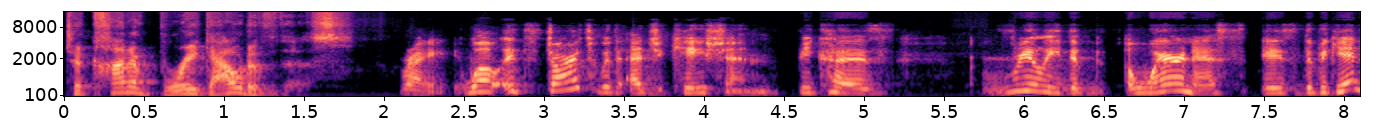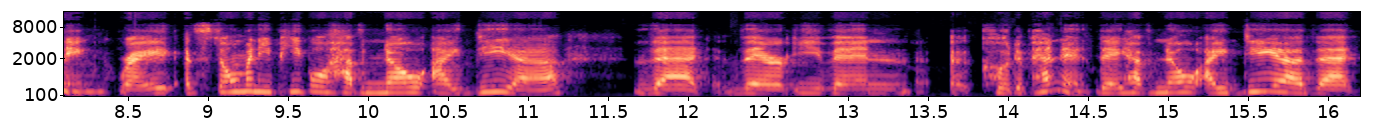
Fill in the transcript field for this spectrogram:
to kind of break out of this? Right. Well, it starts with education because really the awareness is the beginning, right? So many people have no idea that they're even uh, codependent. They have no idea that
